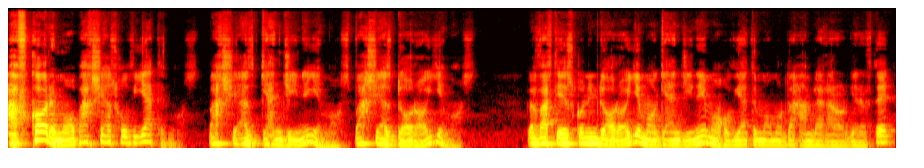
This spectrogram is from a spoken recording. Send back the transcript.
افکار ما بخشی از هویت ماست بخشی از گنجینه ماست بخشی از دارایی ماست. و وقتی از کنیم دارایی ما گنجینه ما هویت ما مورد حمله قرار گرفته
